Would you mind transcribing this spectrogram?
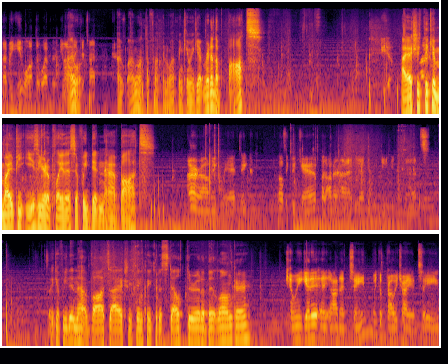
I mean, you want the weapon. You want I want- time. I, I want the fucking weapon. Can we get rid of the bots? Yeah. I actually think it might be easier to play this if we didn't have bots. Unironically, I think. I don't think we can, but unironically, I think we do need the bots. It's like if we didn't have bots, I actually think we could have stealthed through it a bit longer. Can we get it uh, on insane? We could probably try insane.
